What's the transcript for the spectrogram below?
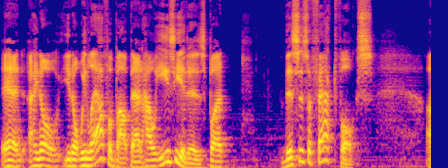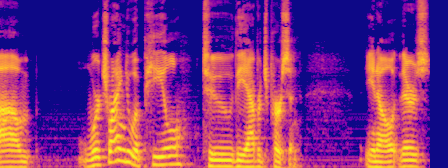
And I know, you know, we laugh about that, how easy it is, but this is a fact, folks. Um, we're trying to appeal to the average person. You know, there's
